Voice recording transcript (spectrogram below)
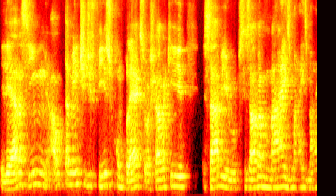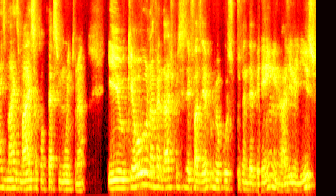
Ele era, assim, altamente difícil, complexo. Eu achava que, sabe, eu precisava mais, mais, mais, mais, mais. Isso acontece muito, né? E o que eu, na verdade, precisei fazer para o meu curso vender bem, ali no início,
